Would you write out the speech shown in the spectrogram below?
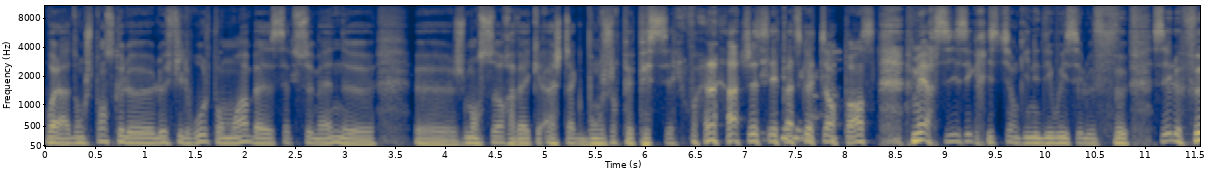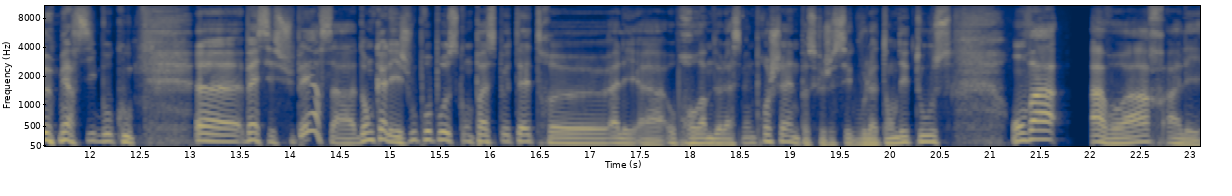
Voilà, donc je pense que le, fil rouge pour moi, ben, cette semaine, euh, je m'en sors avec hashtag bonjour PPC. Voilà, je sais pas ce que tu en penses. Merci, c'est Christian qui nous dit oui, c'est le feu c'est le feu. Merci beaucoup. Euh, ben c'est super ça. Donc allez, je vous propose qu'on passe peut-être euh, allez, au programme de la semaine prochaine parce que je sais que vous l'attendez tous. On va avoir, allez,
